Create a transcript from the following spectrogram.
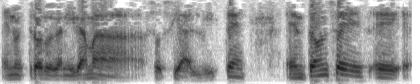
en nuestro organigrama social, ¿viste? Entonces, eh,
